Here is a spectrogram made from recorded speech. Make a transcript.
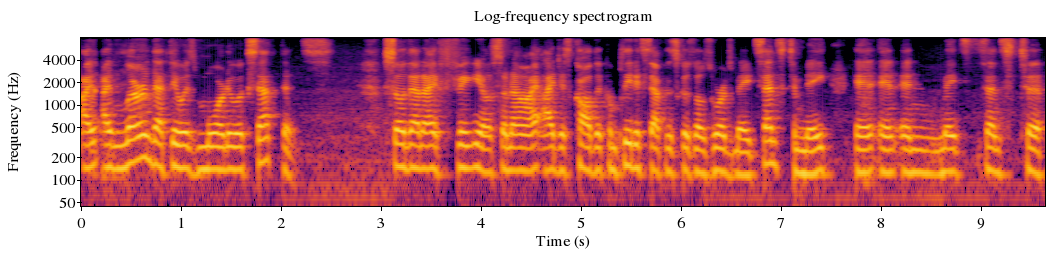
I, I, I learned that there was more to acceptance. So then I figure, you know, so now I, I just called it complete acceptance because those words made sense to me and, and, and made sense to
